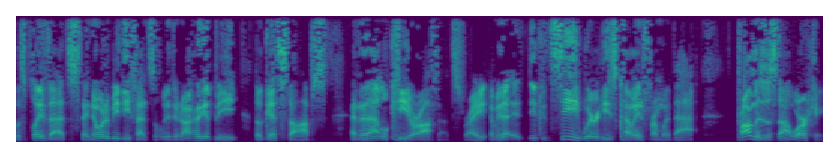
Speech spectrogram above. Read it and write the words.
let's play vets. They know where to be defensively. They're not going to get beat. They'll get stops and then that will key your offense, right? I mean, that, you can see where he's coming from with that. Problem is it's not working.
